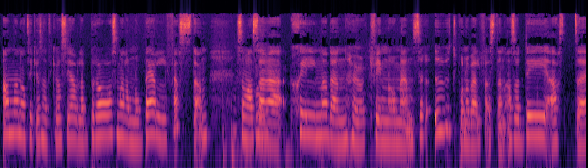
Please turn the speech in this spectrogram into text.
annan artikel som jag tycker var så jävla bra som handlade om Nobelfesten. Som var så här, skillnaden hur kvinnor och män ser ut på Nobelfesten. Alltså det att eh,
